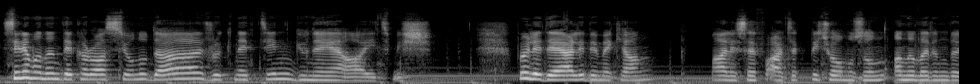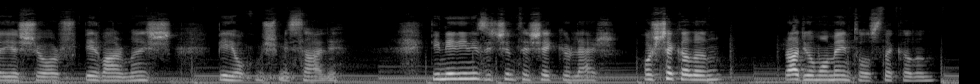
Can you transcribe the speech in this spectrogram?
Sinemanın dekorasyonu da Rüknettin Güney'e aitmiş. Böyle değerli bir mekan maalesef artık birçoğumuzun anılarında yaşıyor. Bir varmış, bir yokmuş misali. Dinlediğiniz için teşekkürler. Hoşça kalın. Radyo Momentos'ta kalın.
